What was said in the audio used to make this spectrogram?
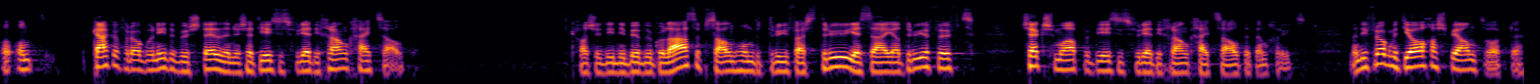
Und die Gegenfrage, die ich dir stellen ist, hat Jesus für jede Krankheit zahlt? Kannst du in deine Bibel lesen, Psalm 103, Vers 3, Jesaja 53. Checkst mal ab, ob Jesus für jede Krankheit zahlt am Kreuz. Wenn du die Frage mit Ja kannst beantworten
